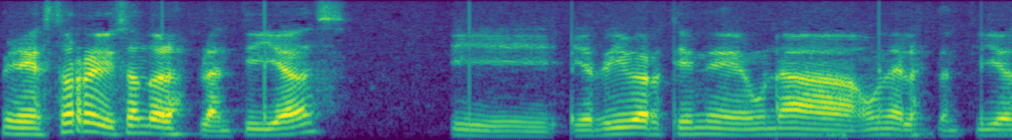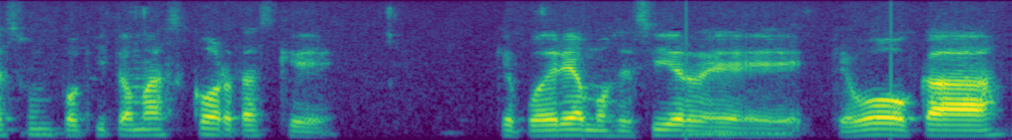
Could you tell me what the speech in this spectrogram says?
Mira, estoy revisando las plantillas y, River tiene una, una, de las plantillas un poquito más cortas que, que podríamos decir eh, que Boca,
